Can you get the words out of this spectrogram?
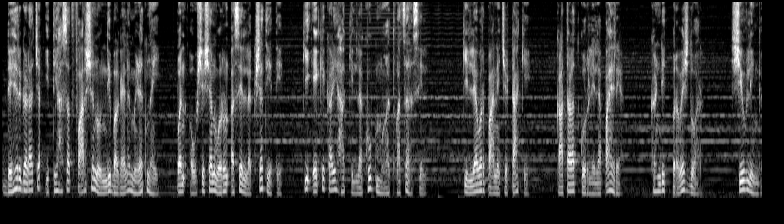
देहरगडाच्या इतिहासात फारशा नोंदी बघायला मिळत नाही पण अवशेषांवरून असे लक्षात येते की एकेकाळी हा किल्ला खूप महत्त्वाचा असेल. किल्ल्यावर पाण्याचे टाके कातळात कोरलेल्या पायऱ्या खंडित प्रवेशद्वार शिवलिंग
